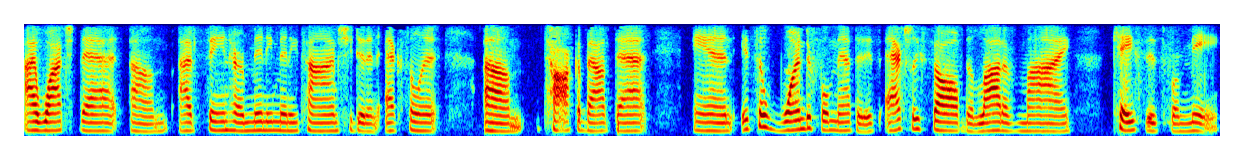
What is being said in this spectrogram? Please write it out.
I watched that. Um, I've seen her many, many times. She did an excellent um, talk about that and it's a wonderful method. It's actually solved a lot of my cases for me.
